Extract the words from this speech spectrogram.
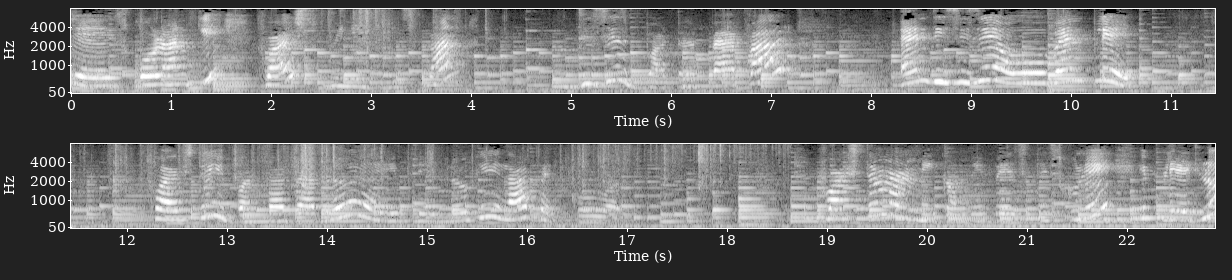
చేసుకోవడానికి ఫస్ట్ we is butter pepper and this is a oven plate ఫస్ట్ ఈ బట్టర్ పేపర్ ఈ ప్లేట్లోకి ఇలా పెట్టుకోవాలి ఫస్ట్ మనం ఈ గమ్మి బేస్ తీసుకుని ఈ ప్లేట్లో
